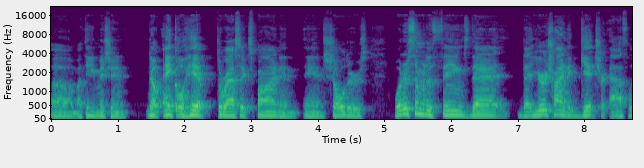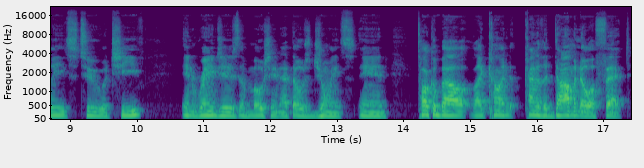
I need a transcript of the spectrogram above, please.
Um, I think you mentioned no ankle, hip, thoracic spine, and and shoulders. What are some of the things that that you're trying to get your athletes to achieve in ranges of motion at those joints and talk about like kind kind of the domino effect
